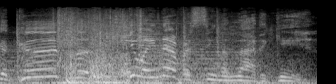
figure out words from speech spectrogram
A good look. You ain't never seen the light again.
